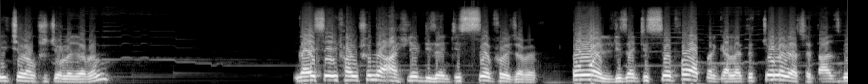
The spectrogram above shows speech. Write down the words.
নিচের অংশে চলে যাবেন। গাইস এই ফাংশনে আসলে ডিজাইনটি সেভ হয়ে যাবে। তো ওয়েল ডিজাইনটি সেভ হয়ে আপনার গ্যালারিতে চলে গেছে। তা আজকে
